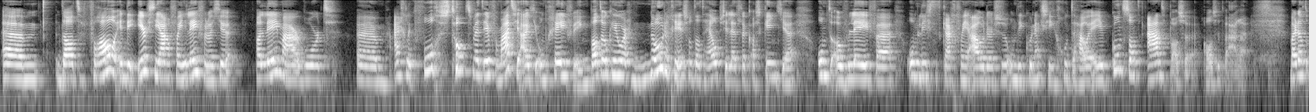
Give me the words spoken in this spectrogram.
ehm, dat vooral in de eerste jaren van je leven, dat je alleen maar wordt um, eigenlijk volgestopt met informatie uit je omgeving. Wat ook heel erg nodig is, want dat helpt je letterlijk als kindje om te overleven, om liefde te krijgen van je ouders, om die connectie goed te houden en je constant aan te passen, als het ware. Maar dat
